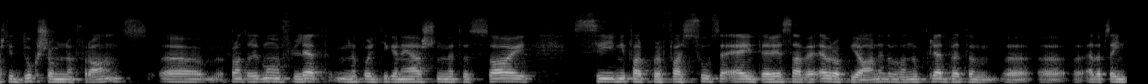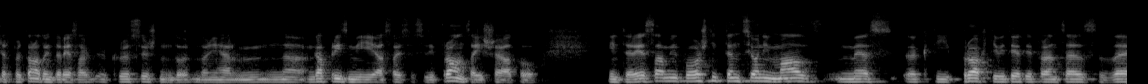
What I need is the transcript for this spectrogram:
është i dukshëm në Francë. Uh, Franca gjithmonë flet në politikën e jashtme të saj si një farë përfaqësuese e interesave europiane, domethënë nuk flet vetëm edhe pse interpreton ato interesa kryesisht ndonjëherë në nga prizmi i asaj se si Franca i sheh ato interesa, mirëpo është një tension i madh mes këtij proaktiviteti francez dhe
